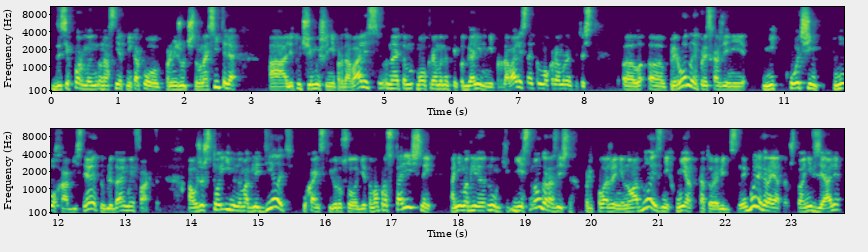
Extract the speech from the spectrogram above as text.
До сих пор мы, у нас нет никакого промежуточного носителя. а летучие мыши не продавались на этом мокром рынке, подгалины не продавались на этом мокром рынке. То есть э, э, природное происхождение не очень плохо объясняет наблюдаемые факты. А уже что именно могли делать уханьские вирусологи, это вопрос вторичный. Они могли, ну, есть много различных предположений, но одно из них, мне, которое видится наиболее вероятным, что они взяли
